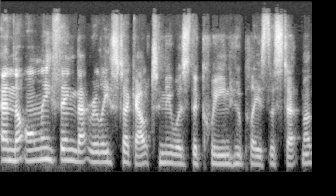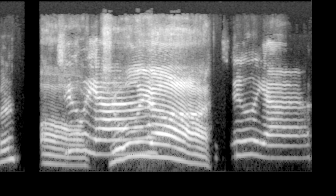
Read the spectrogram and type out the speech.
And the only thing that really stuck out to me was the queen who plays the stepmother. Oh Julia. Julia. Julia.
